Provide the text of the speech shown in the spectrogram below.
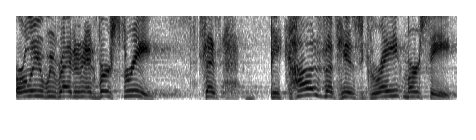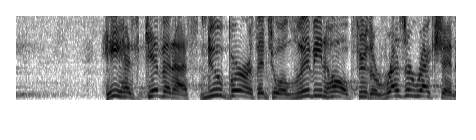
Earlier, we read in, in verse 3 says, Because of his great mercy, he has given us new birth into a living hope through the resurrection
